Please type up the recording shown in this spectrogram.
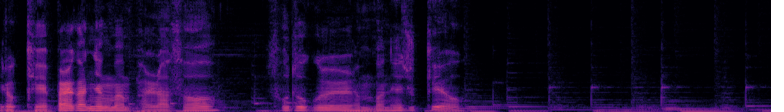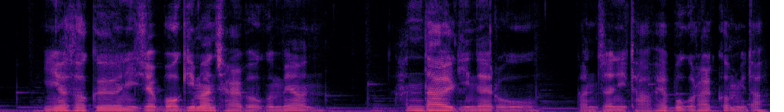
이렇게 빨간 약만 발라서 소독을 한번 해줄게요. 이 녀석은 이제 먹이만 잘 먹으면 한 달 이내로 완전히 다 회복을 할 겁니다.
